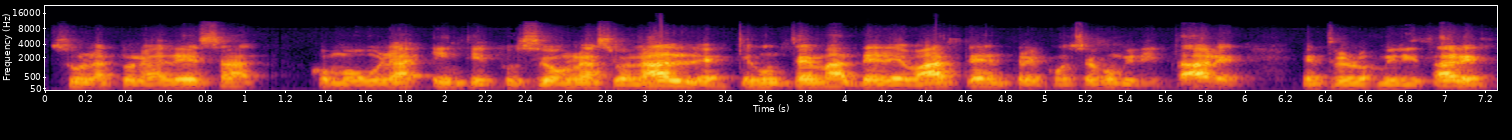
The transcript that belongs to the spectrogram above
su naturaleza como una institución nacional, que es un tema de debate entre el Consejo Militar, entre los militares.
